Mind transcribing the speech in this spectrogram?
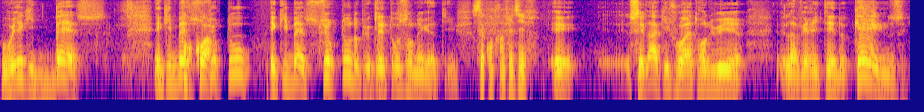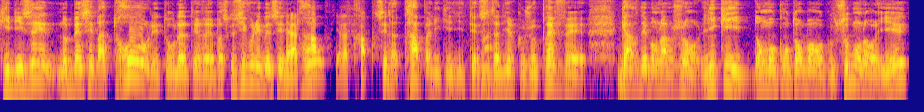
vous voyez qu'il baisse. Et qu'il baisse surtout et qui baisse surtout depuis que les taux sont négatifs. C'est contre-intuitif. Et c'est là qu'il faut introduire la vérité de Keynes, qui disait ne baissez pas trop les taux d'intérêt, parce que si vous les baissez trop. C'est la trappe à liquidité. C'est-à-dire que je préfère garder mon argent liquide dans mon compte en banque ou sous mon oreiller,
